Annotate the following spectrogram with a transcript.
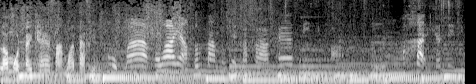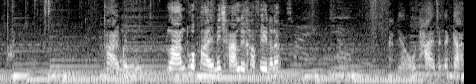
เราหมดไปแค่สามร้อยแปดสิบถูกมาก เพราะว่าอย่างส้มตำหนูเห็นราคาแค่ 40 บาทเขาขายแค่ 40บาท ขายเหมือนร้านทั่วไปไม่ช้าเลยคาเฟ่นะนะใช่ใช่เดี๋ยวถ่ายบรรยากาศ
